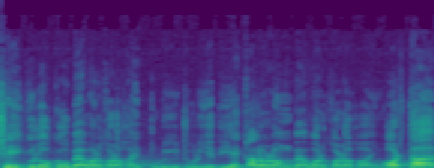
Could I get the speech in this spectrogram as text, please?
সেইগুলোকেও ব্যবহার করা হয়, পুড়িয়ে টুড়িয়ে দিয়ে কালো রং ব্যবহার করা হয়। অর্থাৎ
